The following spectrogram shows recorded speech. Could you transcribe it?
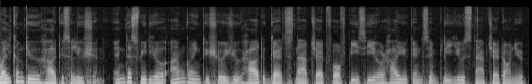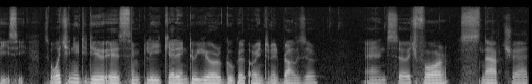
Welcome to How to Solution. In this video, I'm going to show you how to get Snapchat for PC or how you can simply use Snapchat on your PC. So what you need to do is simply get into your Google or internet browser and search for Snapchat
